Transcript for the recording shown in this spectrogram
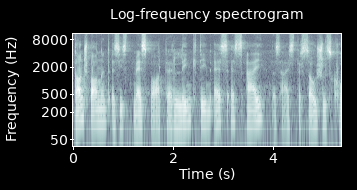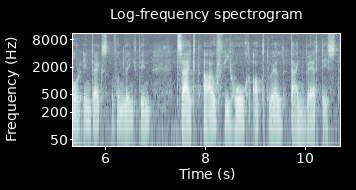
Ganz spannend, es ist messbar. Der LinkedIn SSI, das heißt der Social Score Index von LinkedIn, zeigt auf, wie hoch aktuell dein Wert ist.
